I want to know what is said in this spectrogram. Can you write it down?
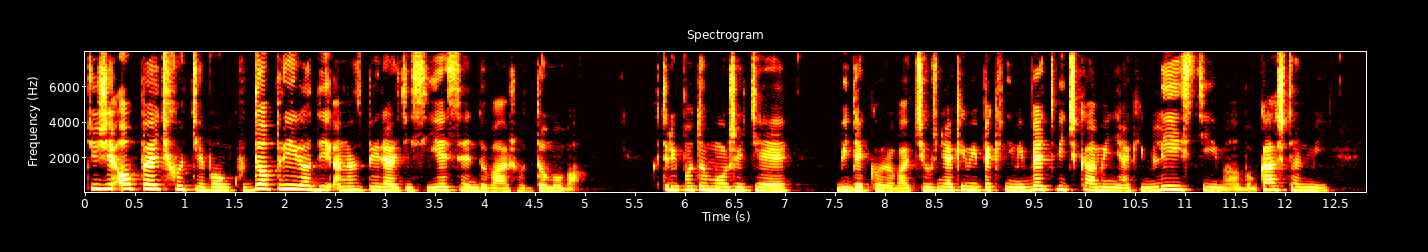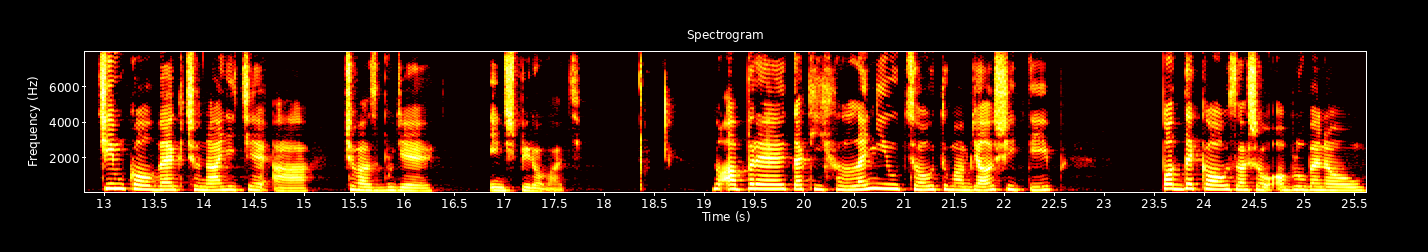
Čiže opäť choďte vonku do prírody a nazbierajte si jeseň do vášho domova, ktorý potom môžete vydekorovať, či už nejakými peknými vetvičkami, nejakým lístím alebo gaštanmi, čímkoľvek, čo nájdete a čo vás bude inšpirovať. No a pre takých lenivcov tu mám ďalší tip pod dekou s vašou obľúbenou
